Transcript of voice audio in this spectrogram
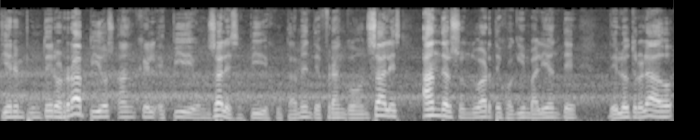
tienen punteros rápidos, Ángel Espidi González, Espidi justamente, Franco González, Anderson Duarte, Joaquín Valiente del otro lado.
